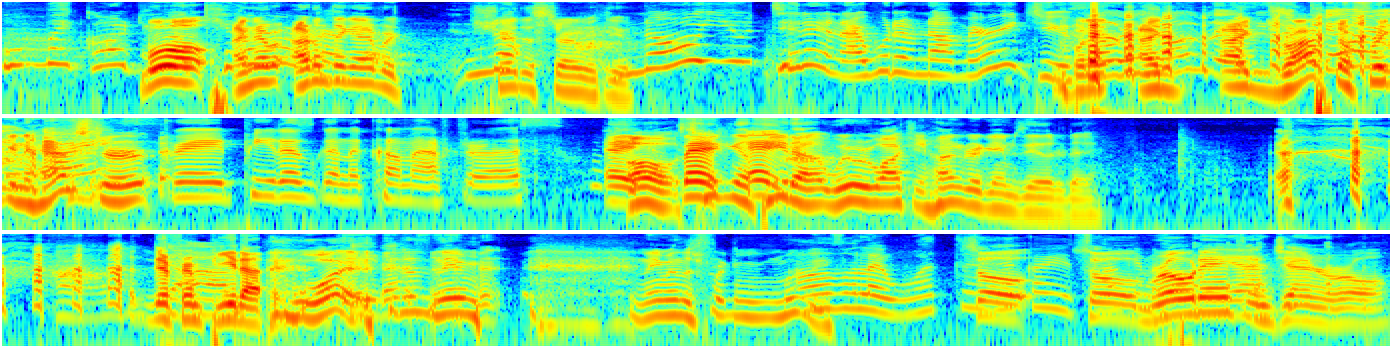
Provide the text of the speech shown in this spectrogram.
Oh my god. You Well, I never, I don't think I ever shared No. this story with you. No, you didn't. I would have not married you. if But I, would've I, known that I you dropped the killed freaking her, hamster. great. Peter's gonna come after us. Hey, Oh, babe, speaking of hey. PETA, we were watching Hunger Games the other day. Oh, different dumb. PETA. What? PETA. His name, the name of this freaking movie. I was like, what the So heck are you so talking about? rodents Yeah. in general.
